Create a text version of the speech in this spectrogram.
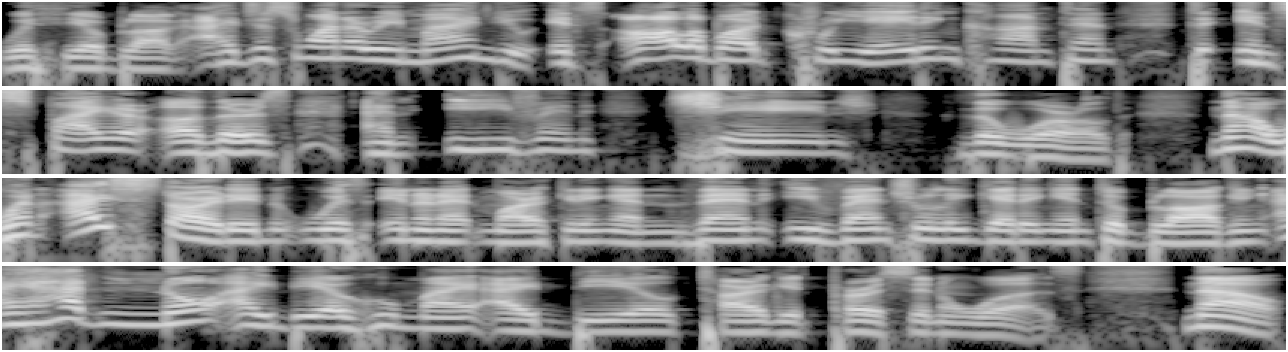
with your blog. I just want to remind you it's all about creating content to inspire others and even change the world. Now, when I started with internet marketing and then eventually getting into blogging, I had no idea who my ideal target person was. Now,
